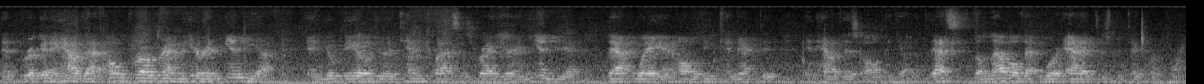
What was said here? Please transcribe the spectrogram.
that we're going to have that whole program here in India, and you'll be able to attend classes right here in India that way and all be connected and have this all together. That's the level that we're at at this particular point.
